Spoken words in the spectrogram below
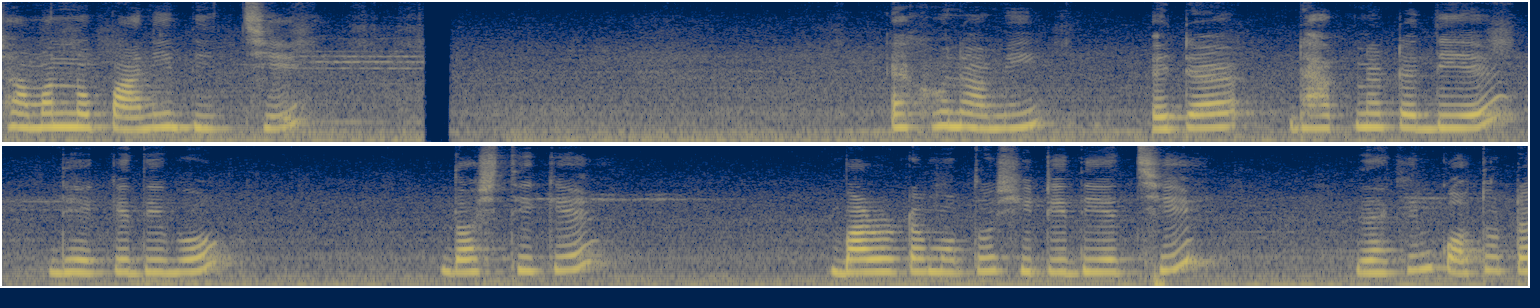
সামান্য পানি দিচ্ছি। এখন আমি এটা ঢাকনাটা দিয়ে ঢেকে দিব। দশ থেকে বারোটা মতো সিটি দিয়েছি। দেখেন কতটা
